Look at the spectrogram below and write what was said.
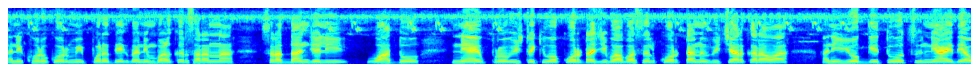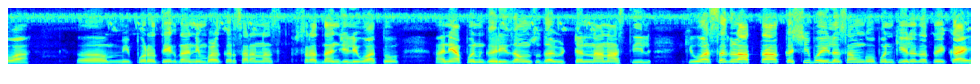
आणि खरोखर मी परत एकदा निंबाळकर सरांना श्रद्धांजली वाहतो. न्यायप्रविष्ट किंवा कोर्टाची बाब असेल कोर्टानं विचार करावा आणि योग्य तोच न्याय द्यावा. मी परत एकदा निंबाळकर सरांना श्रद्धांजली वाहतो आणि आपण घरी जाऊन सुद्धा विठ्ठल नाना असतील किंवा सगळं आत्ता कशी बैलं संगोपन केलं जातं आहे काय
